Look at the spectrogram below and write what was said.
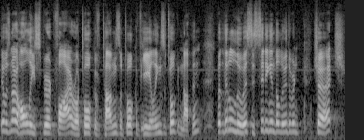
there was no Holy Spirit fire or talk of tongues or talk of healings or talk of nothing. But little Lewis is sitting in the Lutheran church.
